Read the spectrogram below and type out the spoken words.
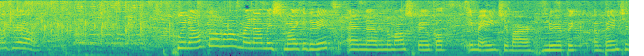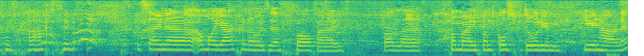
Dankjewel. Goedenavond allemaal, mijn naam is Maaike de Wit en um, normaal speel ik altijd in mijn eentje, maar nu heb ik een bandje gevraagd. Het zijn uh, allemaal jaargenoten, behalve hij, van, uh, van mij van het conservatorium hier in Haarlem.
